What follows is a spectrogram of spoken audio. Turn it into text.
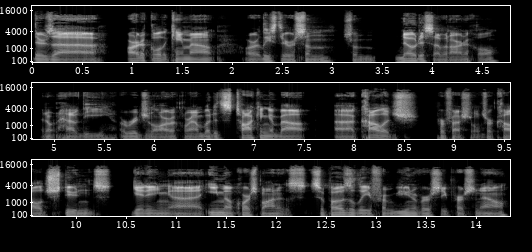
There's a article that came out, or at least there was some some notice of an article. I don't have the original article around, but it's talking about uh, college professionals or college students getting uh, email correspondence supposedly from university personnel.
